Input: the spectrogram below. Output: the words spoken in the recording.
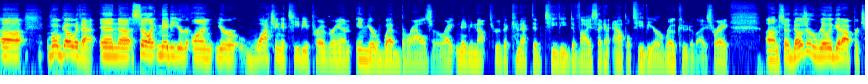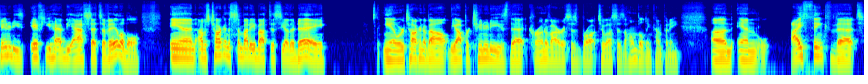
uh, we'll go with that. And uh, so, like, maybe you're on, you're watching a TV program in your web browser, right? Maybe not through the connected TV device, like an Apple TV or Roku device, right? Um, so those are really good opportunities if you have the assets available. And I was talking to somebody about this the other day. You know, we're talking about the opportunities that coronavirus has brought to us as a home building company. Um, and I think that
